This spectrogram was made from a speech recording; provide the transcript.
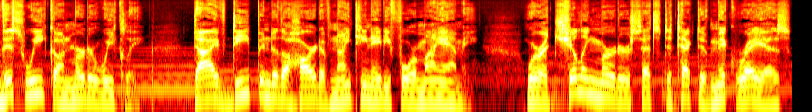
This week on Murder Weekly, dive deep into the heart of 1984 Miami, where a chilling murder sets Detective Mick Reyes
